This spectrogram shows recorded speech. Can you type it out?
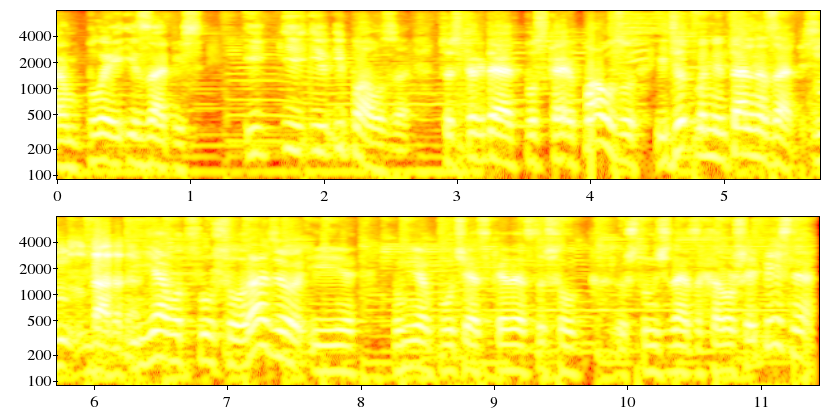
там play и запись, и, и, и, и пауза. То есть, когда я отпускаю паузу, идет моментально запись. М, Да-да-да. И я вот слушал радио, и у меня получается, когда я слышал, что начинается хорошая песня,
